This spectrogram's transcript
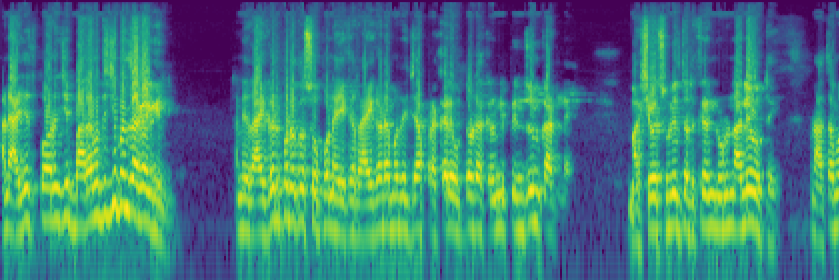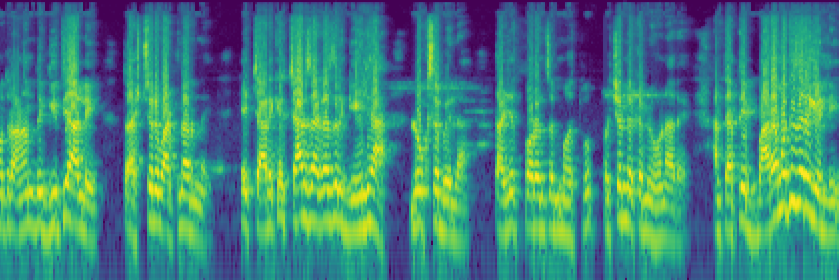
आणि अजित पवारांची बारामतीची पण जागा गेली. आणि रायगड पण आता सोपं नाही कारण रायगडामध्ये ज्या प्रकारे उद्धव ठाकरेंनी पिंजून काढलंय. मागच्या वेळेस सुनील तटकरे निवडून आले होते. पण आता मात्र आनंद गीते आले तर आश्चर्य वाटणार नाही. हे चार किंवा चार जागा जर गेल्या लोकसभेला तर अजित पवारांचं महत्त्व प्रचंड कमी होणार आहे. आणि त्यात ते बारामती जर गेली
